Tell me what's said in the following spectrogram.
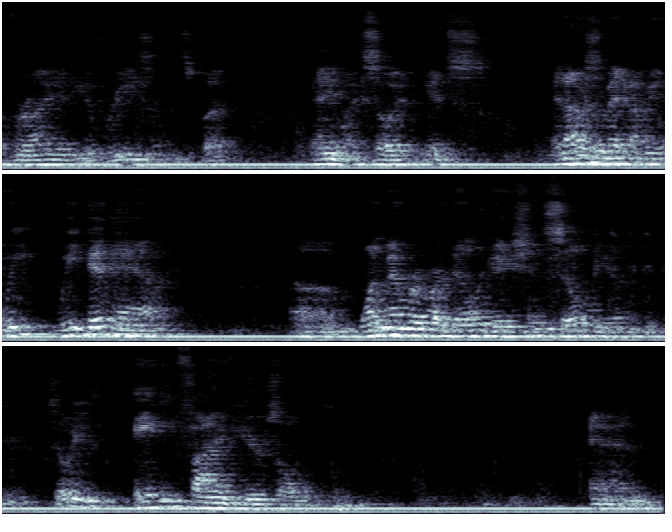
a variety of reasons. But anyway, so it, it's, and I was amazed, I mean, we, we did have, um, one member of our delegation, Sylvia, Sylvia's eighty-five years old. And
